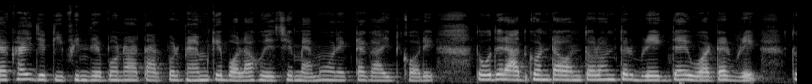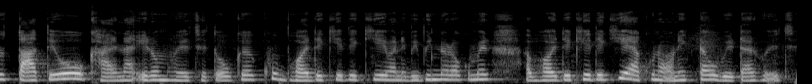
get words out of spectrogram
দেখাই যে টিফিন দেবো না। তারপর ম্যামকে বলা হয়েছে ম্যামও অনেকটা গাইড করে। তো ওদের আধ ঘণ্টা অন্তর অন্তর ব্রেক দেয় ওয়াটার ব্রেক তো তাতেও খায় না, এরম হয়েছে। তো ওকে খুব ভয় দেখিয়ে দেখিয়ে মানে বিভিন্ন রকমের ভয় দেখিয়ে দেখিয়ে এখন অনেকটাও বেটার হয়েছে।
